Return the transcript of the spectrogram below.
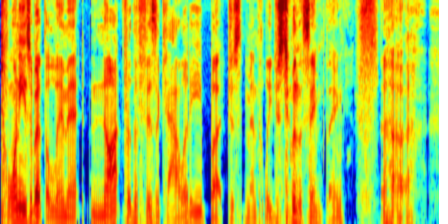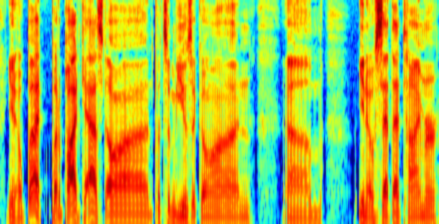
20 is about the limit, not for the physicality, but just mentally just doing the same thing. Uh, you know, but put a podcast on, put some music on, um, you know, set that timer,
